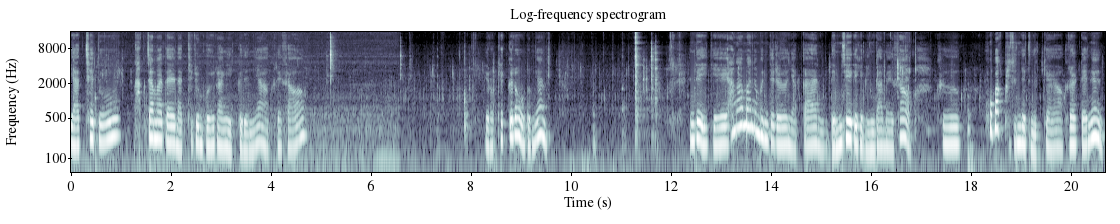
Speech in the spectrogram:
야채도 각자마다의 나트륨 보유량이 있거든요. 그래서 이렇게 끓어오르면 근데 이게 항암하는 분들은 약간 냄새에 되게 민감해서 그 호박 비린내도 느껴요. 그럴 때는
